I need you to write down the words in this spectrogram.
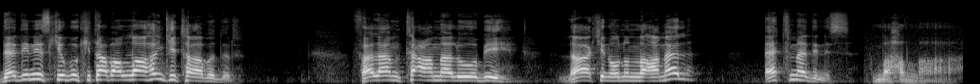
Dediniz ki bu kitap Allah'ın kitabıdır. Felem te'amelû bih. Lakin onunla amel etmediniz. Allah Allah.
